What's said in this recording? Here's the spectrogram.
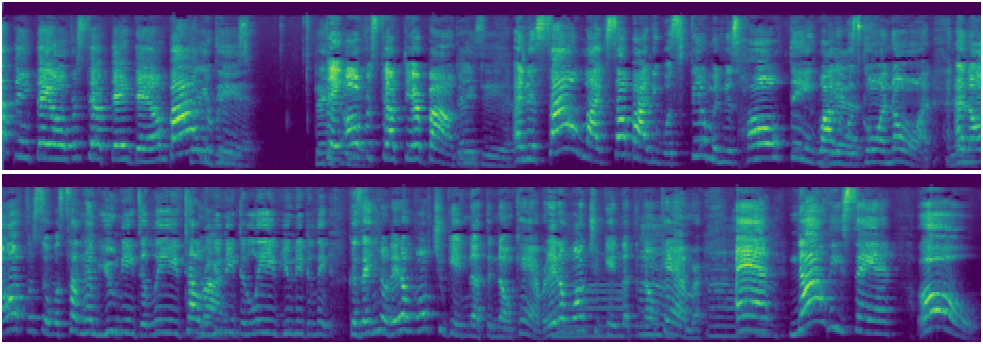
I think they overstepped their damn boundaries. Did. They, overstepped their boundaries. They did. And it sounded like somebody was filming this whole thing while it was going on. And the officer was telling him, you need to leave. Telling him, Right. you need to leave, you need to leave. Because they, you know, they don't want you getting nothing on camera. They don't want you getting nothing Mm-hmm. on camera. And now he's saying, oh,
